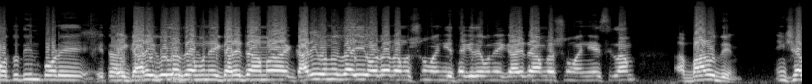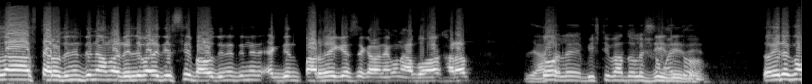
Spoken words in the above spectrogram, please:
কতদিন পরে এটা এই গাড়িগুলো যেমন এই গাড়িটা আমরা গাড়ি অনুযায়ী অর্ডার আমরা সময় নিয়ে থাকি। যেমন এই গাড়িটা আমরা সময় নিয়েছিলাম বারো দিন। ইনশাল্লাহ তেরো দিনের দিনে আমরা ডেলিভারি দিচ্ছি বারো দিনের দিনে একদিন পার হয়ে গেছে কারণ এখন আবহাওয়া খারাপ। বৃষ্টিপাত তো- এরকম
